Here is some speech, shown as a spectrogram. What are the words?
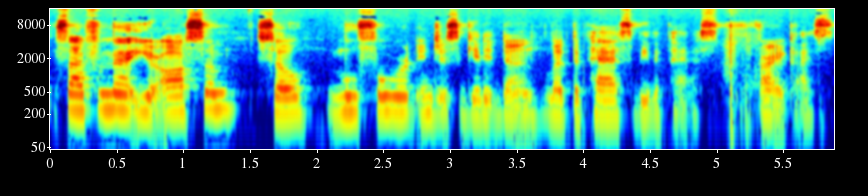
aside from that, you're awesome. So move forward and just get it done. Let the past be the past. All right, guys.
